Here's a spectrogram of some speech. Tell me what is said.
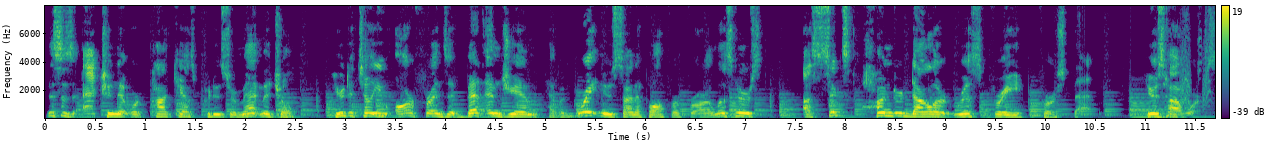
This is Action Network podcast producer Matt Mitchell, here to tell you our friends at BetMGM have a great new sign up offer for our listeners a $600 risk free first bet. Here's how it works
